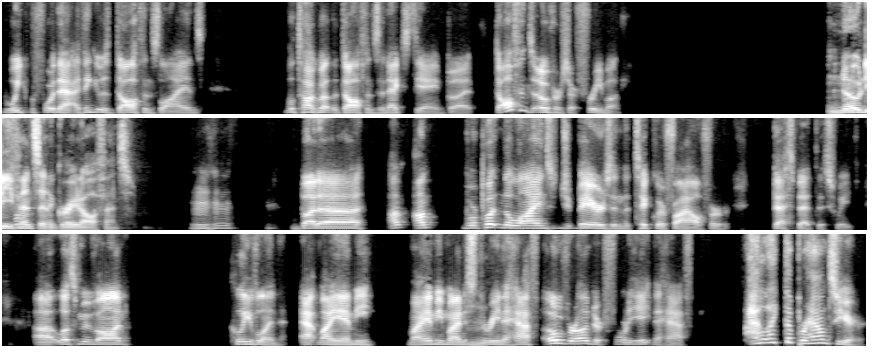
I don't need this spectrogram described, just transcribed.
The week before that, I think it was Dolphins Lions. We'll talk about the Dolphins the next game, but Dolphins overs are free money. No defense and a great offense. Mm-hmm. But uh, I'm I'm we're putting the Lions Bears in the tickler file for best bet this week. Uh, let's move on. Cleveland at Miami. Miami minus Hmm. three and a half. Over under 48 and a half. I like the Browns here.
